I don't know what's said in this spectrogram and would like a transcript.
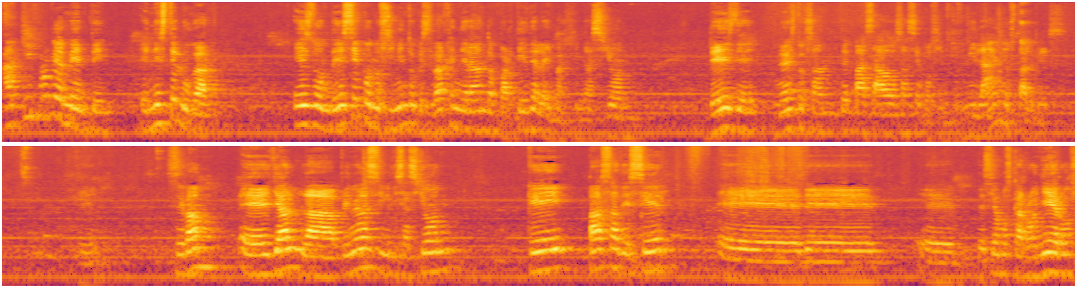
aquí propiamente, en este lugar, es donde ese conocimiento que se va generando a partir de la imaginación, desde nuestros antepasados hace 200.000 años tal vez, se va eh, ya la primera civilización que pasa de ser eh, de, eh, decíamos, carroñeros,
